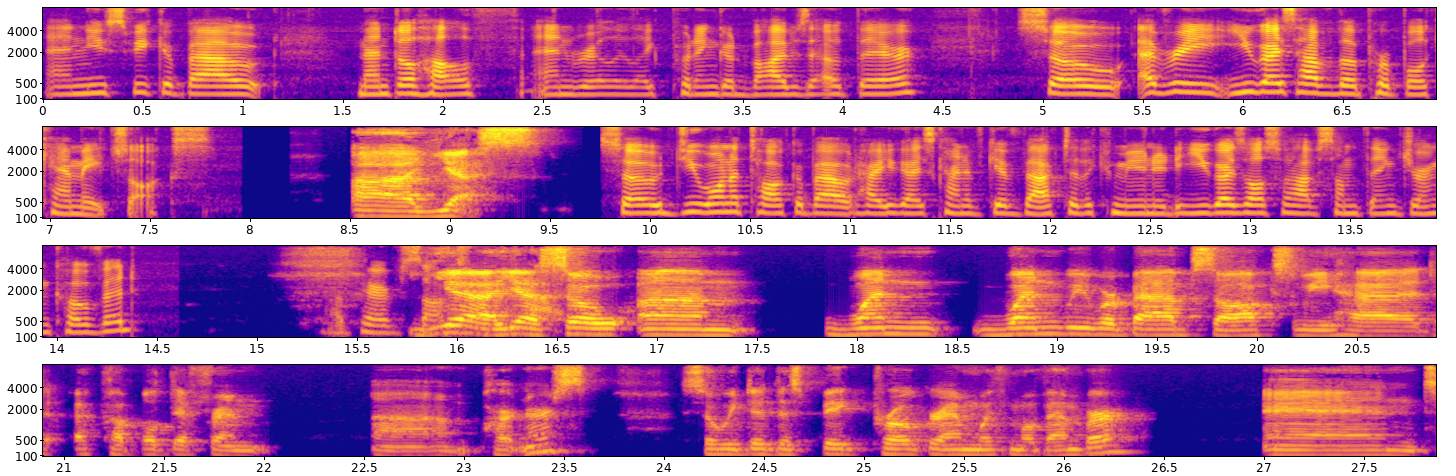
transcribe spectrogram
And you speak about mental health and really like putting good vibes out there so every you guys have the purple CAMH socks. Uh yes. So do you want to talk about how you guys kind of give back to the community? You guys also have something during COVID. A pair of socks. Yeah, yeah. So um when when we were Bab Socks, we had a couple different um, partners. So we did this big program with Movember and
